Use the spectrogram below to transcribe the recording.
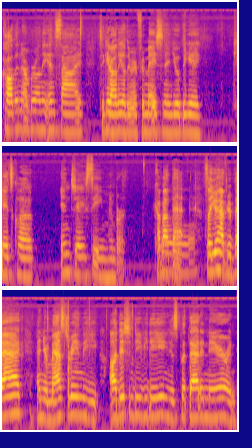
call the number on the inside to get all the other information, and you'll be a Kids Club NJC member. How about that? So you have your bag and you're mastering the audition DVD and just put that in there and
